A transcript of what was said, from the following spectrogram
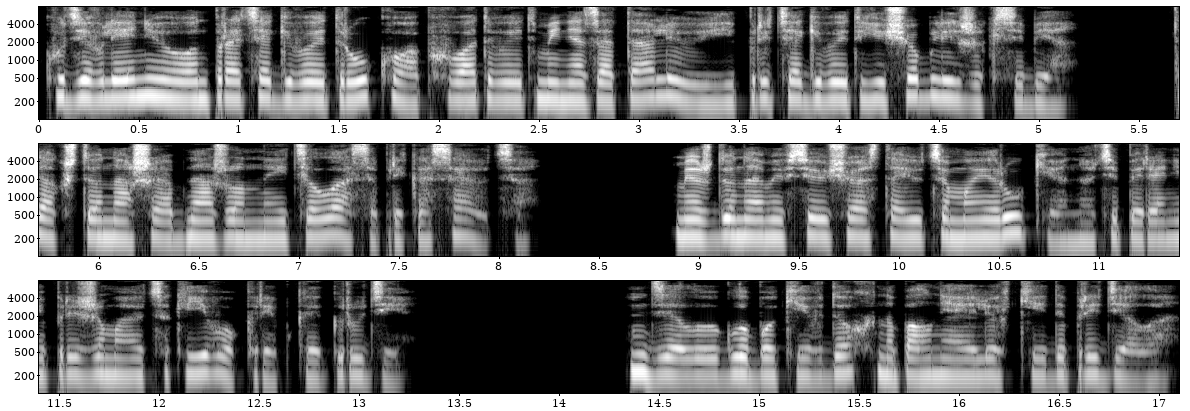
К удивлению, он протягивает руку, обхватывает меня за талию и притягивает еще ближе к себе, так что наши обнаженные тела соприкасаются. Между нами все еще остаются мои руки, но теперь они прижимаются к его крепкой груди. Делаю глубокий вдох, наполняя легкие до предела,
